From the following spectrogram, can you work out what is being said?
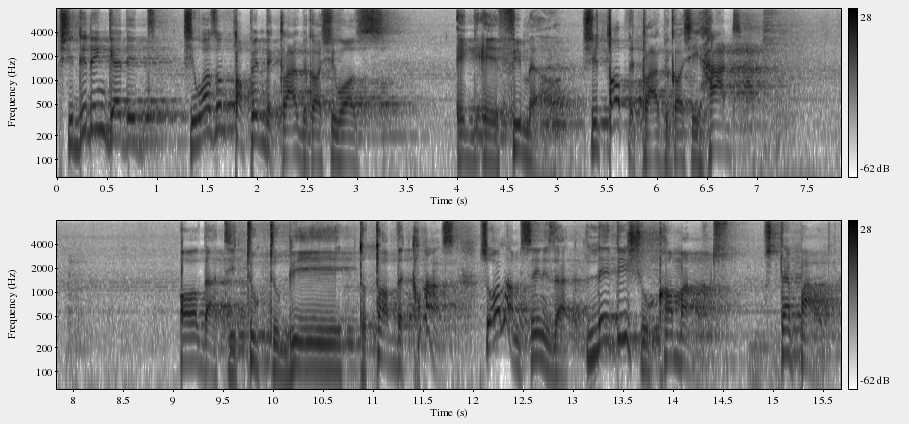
She didn't get it. She wasn't topping the class because she was a, a female. She topped the class because she had all that it took to be to top the class. So all I'm saying is that ladies should come out, step out.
